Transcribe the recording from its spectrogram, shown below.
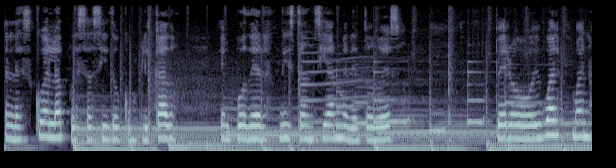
en la escuela, pues ha sido complicado el poder distanciarme de todo eso. Pero igual, bueno,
